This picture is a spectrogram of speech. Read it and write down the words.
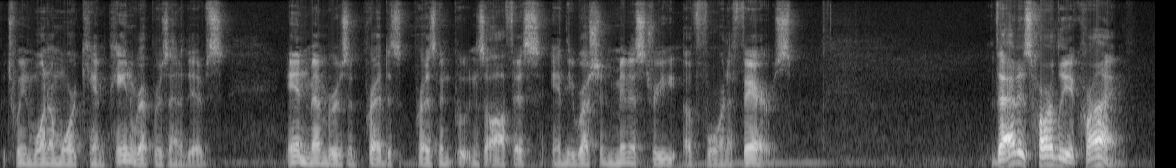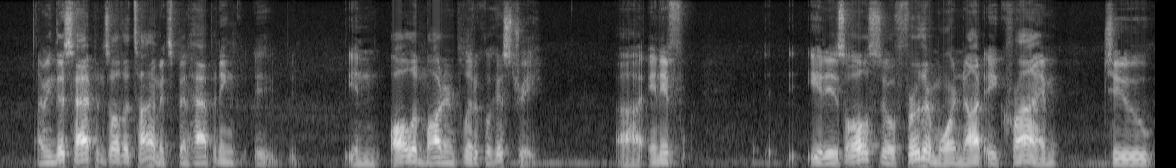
between one or more campaign representatives, and members of President Putin's office and the Russian Ministry of Foreign Affairs. That is hardly a crime. I mean, this happens all the time. It's been happening eh, in all of modern political history. Uh, and if it is also, furthermore, not a crime to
